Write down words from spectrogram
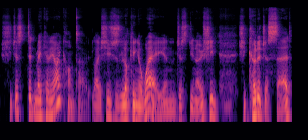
she just didn't make any eye contact. Like, she's just looking away, and just you know, she she could have just said."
